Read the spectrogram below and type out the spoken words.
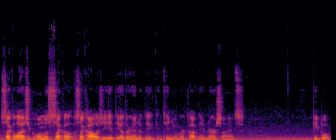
psychological, almost psycho- psychology at the other end of the continuum, or cognitive neuroscience. People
